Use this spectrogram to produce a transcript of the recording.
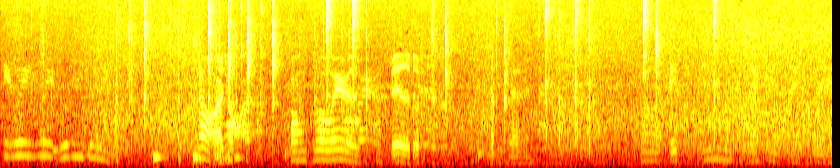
wait, wait, wait. What are you doing? No, I don't. Don't go away with Bailey. What? what is that? Uh, it's in the second, I think.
